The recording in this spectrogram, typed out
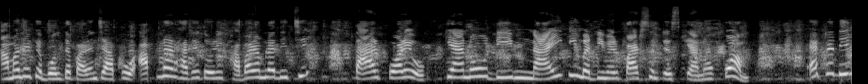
আমাদেরকে বলতে পারেন যে, আপু, আপনার হাতে তৈরি খাবার আমরা দিচ্ছি। তারপরেও কেন ডিম নাই কিংবা ডিমের পার্সেন্টেজ কেন কম? একটা ডিম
